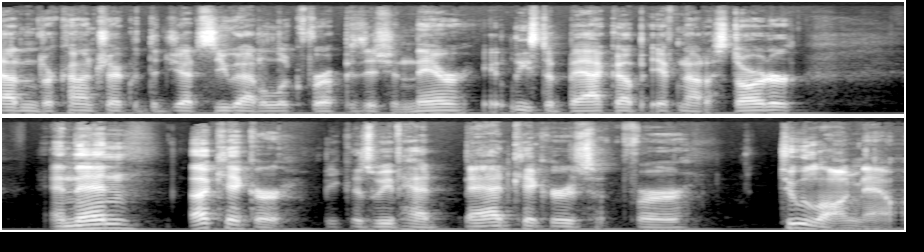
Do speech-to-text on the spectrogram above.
not under contract with the Jets, so you got to look for a position there, at least a backup, if not a starter. And then a kicker, because we've had bad kickers for too long now.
